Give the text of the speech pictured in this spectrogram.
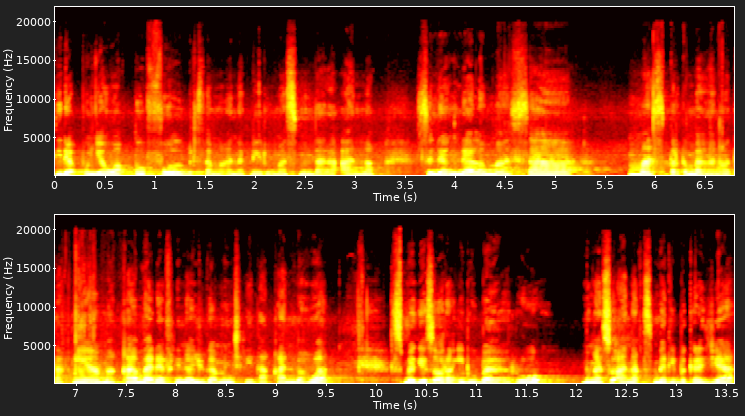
tidak punya waktu full bersama anak di rumah sementara anak sedang dalam masa emas perkembangan otaknya, maka Mbak Davrina juga menceritakan bahwa sebagai seorang ibu baru mengasuh anak sembari bekerja,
